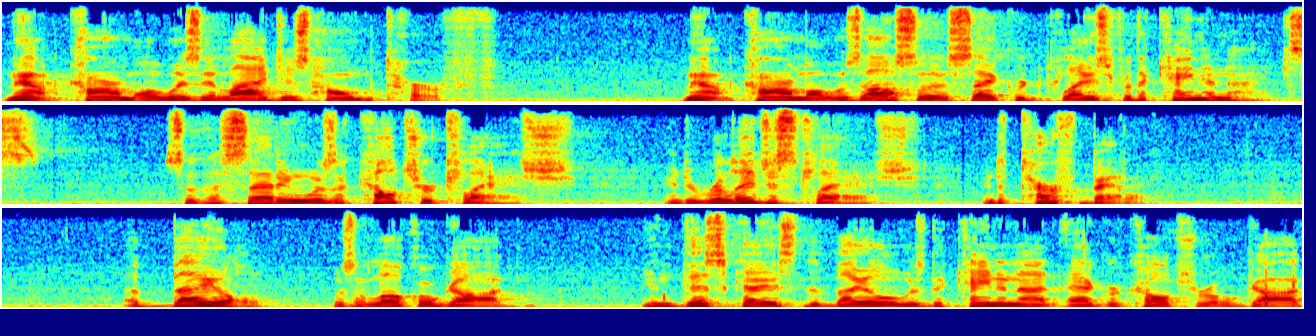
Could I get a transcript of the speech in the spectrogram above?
Mount Carmel was Elijah's home turf. Mount Carmel was also a sacred place for the Canaanites. So the setting was a culture clash and a religious clash and a turf battle. A Baal was a local god. In this case, the Baal was the Canaanite agricultural god,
